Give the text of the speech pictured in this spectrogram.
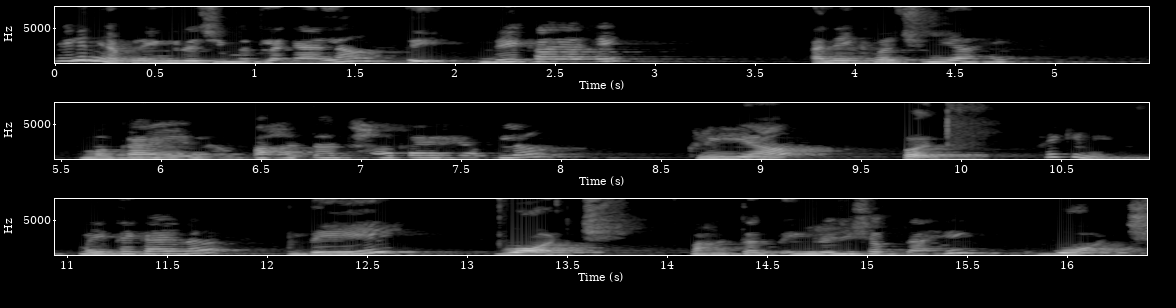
ठीक आहे नाही आपल्या इंग्रजीमधलं काय आला? दे. दे काय आहे? अनेक वचनी आहे. मग काय पाहतात हा काय आहे आपला? क्रियापद. आहे की नाही? मग इथे काय ना? They watch. पाहतात इंग्रजी शब्द आहे वॉच.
